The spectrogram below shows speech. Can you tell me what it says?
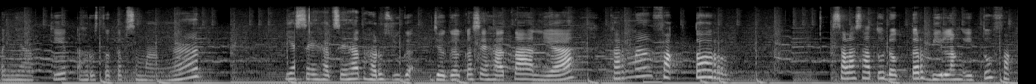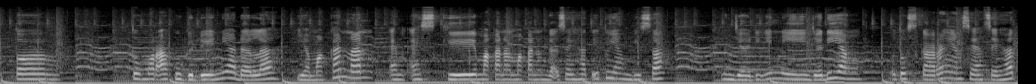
penyakit harus tetap semangat. Ya sehat-sehat harus juga jaga kesehatan ya. Karena faktor salah satu dokter bilang itu faktor tumor aku gede ini adalah ya makanan MSG makanan-makanan nggak sehat itu yang bisa menjadi ini. Jadi yang untuk sekarang yang sehat-sehat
